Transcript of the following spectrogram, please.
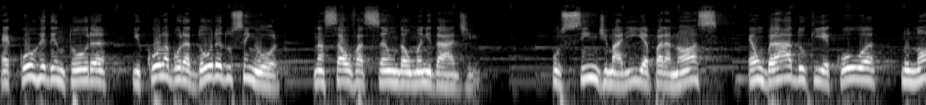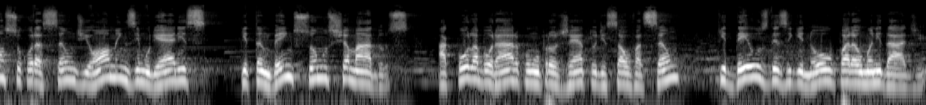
é corredentora e colaboradora do Senhor na salvação da humanidade. O sim de Maria para nós é um brado que ecoa no nosso coração de homens e mulheres que também somos chamados a colaborar com o projeto de salvação que Deus designou para a humanidade.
